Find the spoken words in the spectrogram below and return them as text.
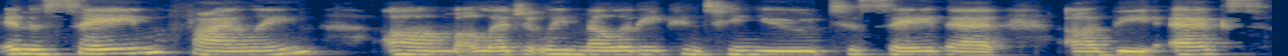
In the same filing, um, allegedly, Melody continued to say that uh, the ex,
